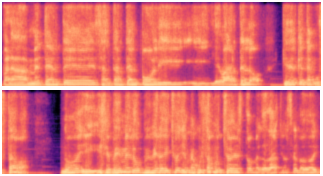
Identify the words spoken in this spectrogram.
para meterte, saltarte al poli y llevártelo, quiere que te gustaba. ¿no? Y, si a mí me, me, hubiera dicho, oye, me gusta mucho esto, me lo das, yo se lo doy.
